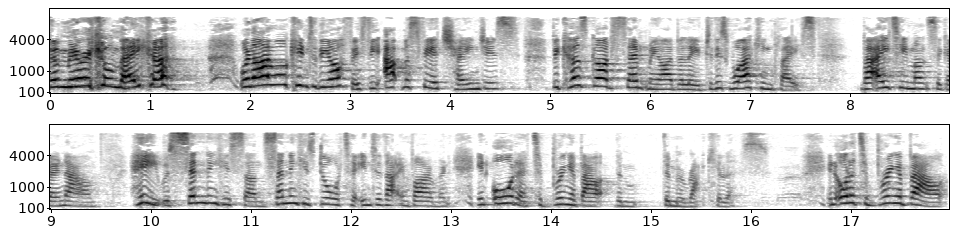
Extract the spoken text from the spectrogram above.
the miracle maker. When I walk into the office, the atmosphere changes. Because God sent me, I believe, to this working place about 18 months ago now, he was sending his son, sending his daughter into that environment in order to bring about the, the miraculous, in order to bring about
